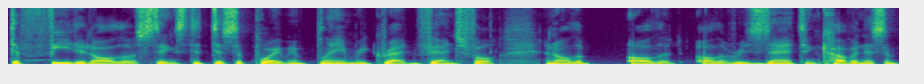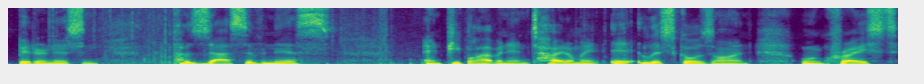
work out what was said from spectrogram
defeated all those things the disappointment, blame, regret, vengeful, and all the all the all the resent and covetousness and bitterness and possessiveness and people having entitlement. It list goes on. When Christ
